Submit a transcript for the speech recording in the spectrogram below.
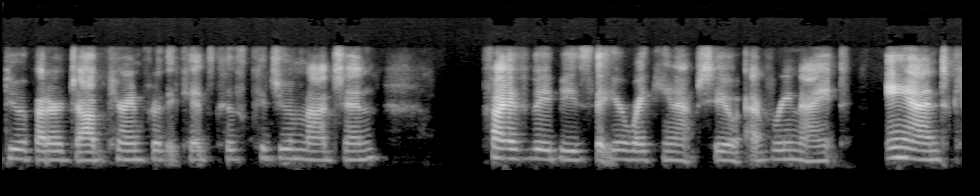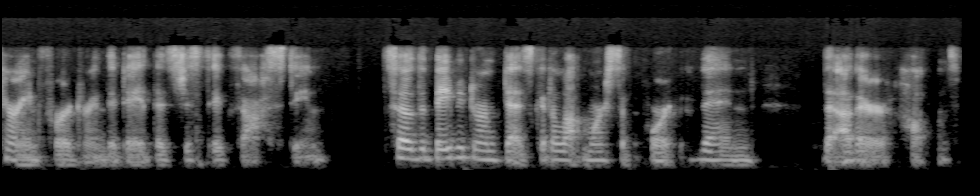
do a better job caring for the kids because could you imagine five babies that you're waking up to every night and caring for during the day that's just exhausting. So the baby dorm does get a lot more support than the other homes.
